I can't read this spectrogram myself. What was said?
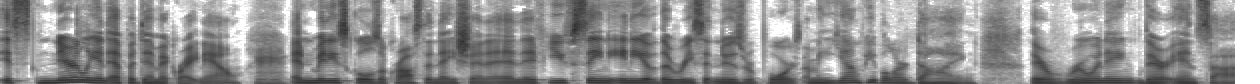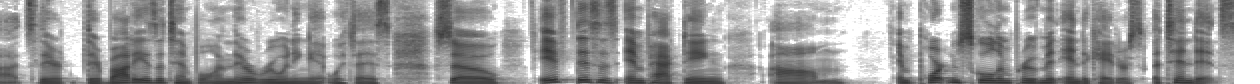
it's nearly an epidemic right now Mm-hmm. in many schools across the nation. And if you've seen any of the recent news reports, I mean, young people are dying. They're ruining their insides. Their their body is a temple, and they're ruining it with this. So if this is impacting. Um, important school improvement indicators attendance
